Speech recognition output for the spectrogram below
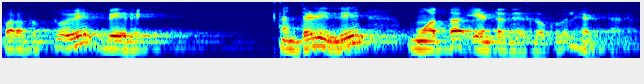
ಪರತತ್ವವೇ ಬೇರೆ. ಅಂಥೇಳಿ ಇಲ್ಲಿ ಮೂವತ್ತ ಎಂಟನೇ ಶ್ಲೋಕದಲ್ಲಿ ಹೇಳ್ತಾರೆ.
